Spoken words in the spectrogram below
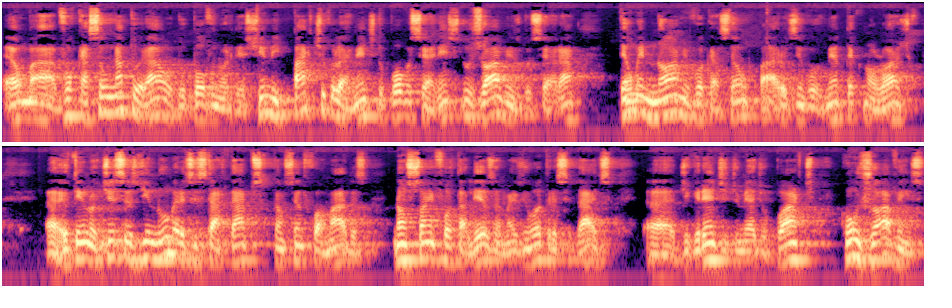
é uma vocação natural do povo nordestino e particularmente do povo cearense, dos jovens do Ceará, tem uma enorme vocação para o desenvolvimento tecnológico. Eh, eu tenho notícias de inúmeras startups que estão sendo formadas, não só em Fortaleza, mas em outras cidades eh, de grande e de médio porte, com jovens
